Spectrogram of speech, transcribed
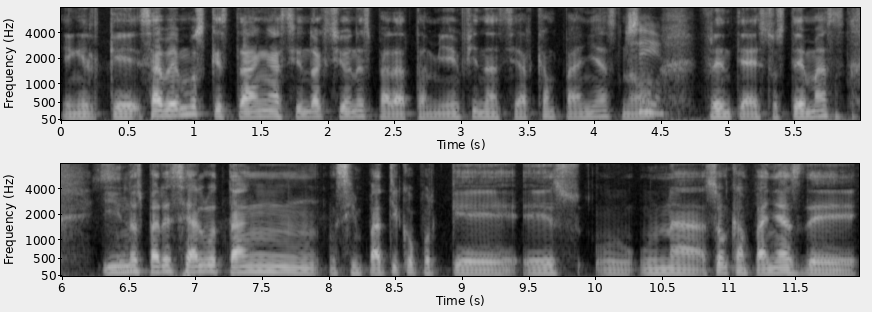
en el que sabemos que están haciendo acciones para también financiar campañas, ¿no? Sí. Frente a estos temas. Y Sí. nos parece algo tan simpático porque es una, son campañas de,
